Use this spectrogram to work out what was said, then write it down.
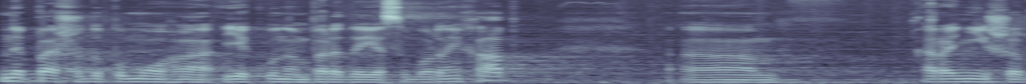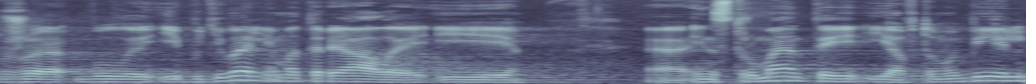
не перша допомога, яку нам передає Соборний хаб. Е, Раніше вже були і будівельні матеріали, і е, інструменти, і автомобіль.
